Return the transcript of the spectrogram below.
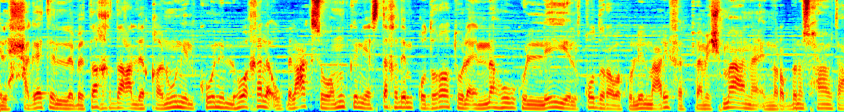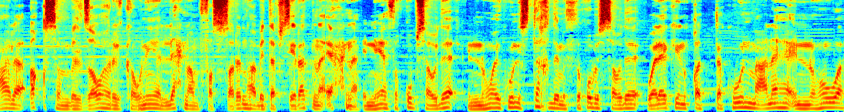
الحاجات اللي بتخضع لقانون الكون اللي هو خلقه. بالعكس هو ممكن يستخدم قدراته لأنه كلي القدرة وكلي المعرفة. فمش معنى إن ربنا سبحانه وتعالى أقسم بالظواهر الكونية اللي إحنا مفسرينها بتفسيراتنا إحنا إن هي ثقوب سوداء إن هو يكون استخدم الثقوب السوداء ولكن قد تكون معناها إن هو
